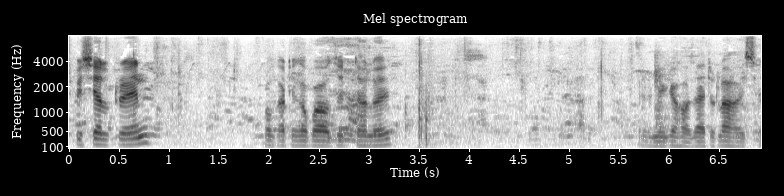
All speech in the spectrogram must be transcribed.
স্পেচিয়েল ট্ৰেইন গুৱাহাটীৰ পৰা অযোধ্যালৈ ধুনীয়াকৈ সজাই তোলা হৈছে।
